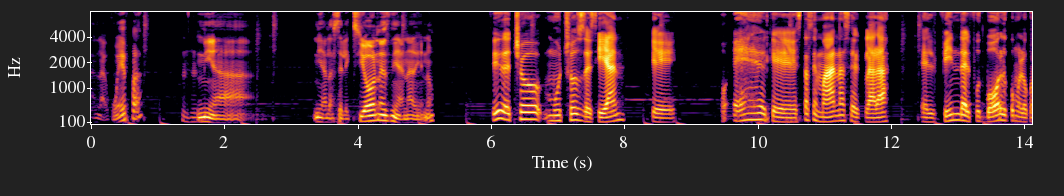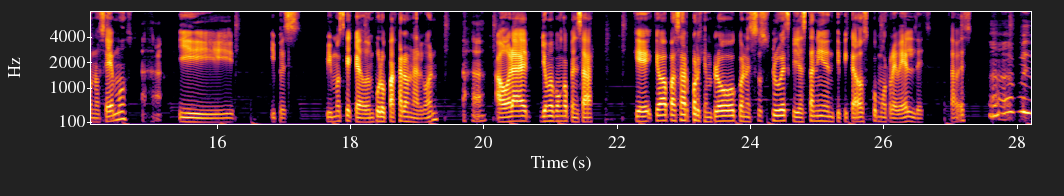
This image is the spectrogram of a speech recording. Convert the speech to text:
a la UEFA, ni a, ni a las selecciones, ni a nadie, ¿no? Sí, de hecho, muchos decían que, eh, que esta semana se declara el fin del fútbol como lo conocemos Ajá, y, y pues vimos que quedó en puro pájaro en algón. ajá. Ahora yo me pongo a pensar, ¿qué, qué va a pasar, por ejemplo, con estos clubes que ya están identificados como rebeldes? ¿Sabes? Ah, pues,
